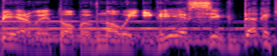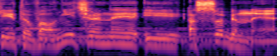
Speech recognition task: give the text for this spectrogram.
Первые топы в новой игре всегда какие-то волнительные и особенные.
